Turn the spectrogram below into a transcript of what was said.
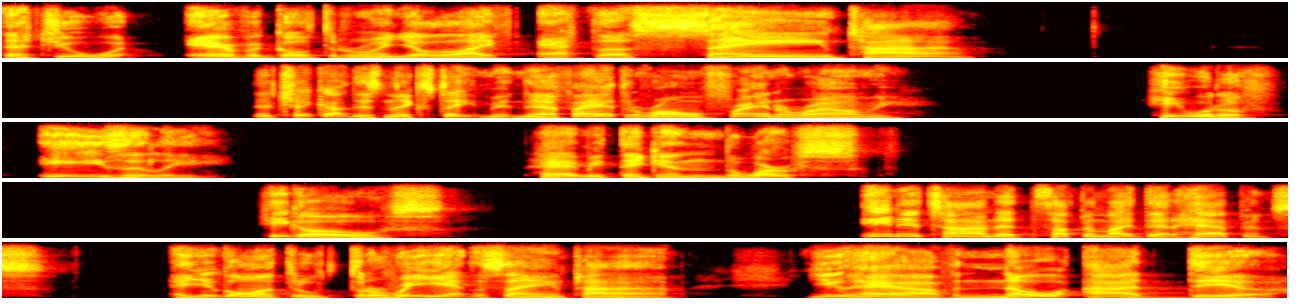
that you will ever go through in your life at the same time? Now, check out this next statement. Now, if I had the wrong friend around me, he would have easily had me thinking the worst. He goes, anytime that something like that happens and you're going through three at the same time, you have no idea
